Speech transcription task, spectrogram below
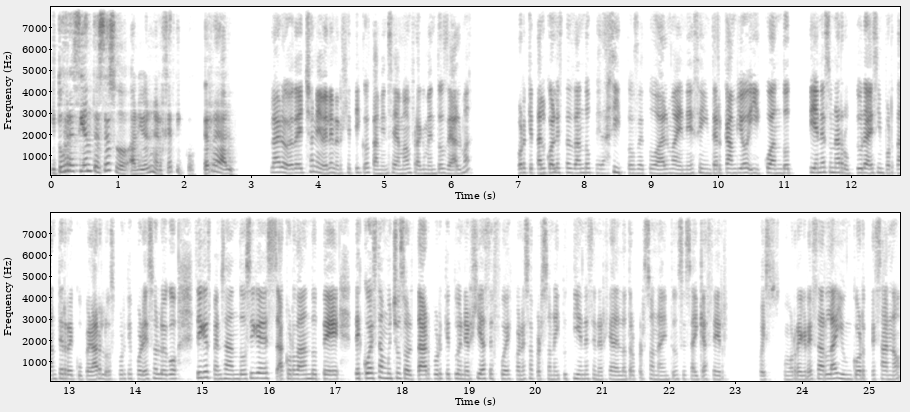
y tú resientes eso a nivel energético, es real. Claro, de hecho a nivel energético también se llaman fragmentos de alma, porque tal cual estás dando pedacitos de tu alma en ese intercambio y cuando tienes una ruptura, es importante recuperarlos, porque por eso luego sigues pensando, sigues acordándote, te cuesta mucho soltar porque tu energía se fue con esa persona y tú tienes energía de la otra persona, entonces hay que hacer pues como regresarla y un corte sano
